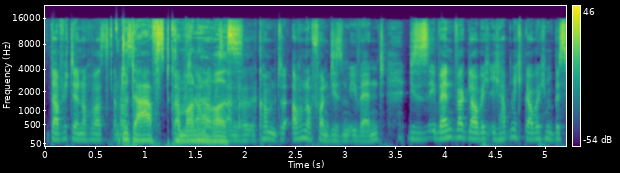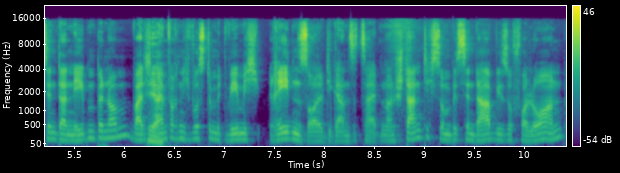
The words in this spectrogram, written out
Darf ich dir noch was? was darfst, darf komm ich on auch noch was heraus. anderes? Kommt auch noch von diesem Event. Dieses Event war, glaube ich, ich habe mich, glaube ich, ein bisschen daneben benommen, weil ich Ja. einfach nicht wusste, mit wem ich reden soll die ganze Zeit. Und dann stand ich so ein bisschen da, wie so verloren.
